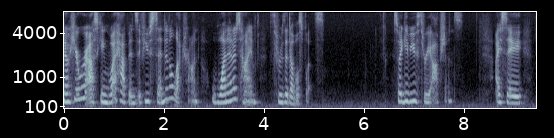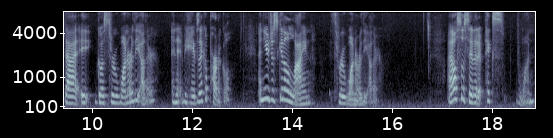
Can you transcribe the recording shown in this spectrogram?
Now here we're asking what happens if you send an electron one at a time through the double splits. So I give you three options. I say that it goes through one or the other, and it behaves like a particle, and you just get a line through one or the other. I also say that it picks one,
